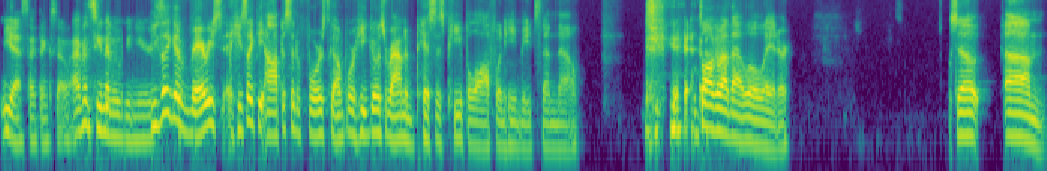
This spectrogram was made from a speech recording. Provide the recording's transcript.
Yes, I think so. I haven't seen that movie in years. He's like a very he's like the opposite of Forrest Gump, where he goes around and pisses people off when he meets them. Though, yeah. we'll talk about that a little later. So, um,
